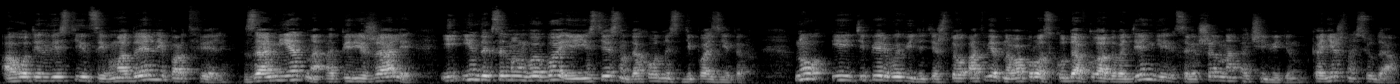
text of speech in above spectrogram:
А вот инвестиции в модельный портфель заметно опережали и индекс ММВБ, и, естественно, доходность депозитов. Ну и теперь вы видите, что ответ на вопрос, куда вкладывать деньги, совершенно очевиден. Конечно, сюда.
